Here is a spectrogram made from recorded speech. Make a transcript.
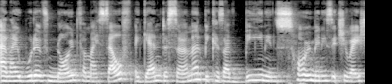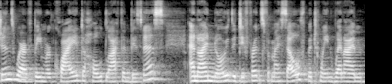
and I would have known for myself, again, discernment, because I've been in so many situations where I've been required to hold life and business, and I know the difference for myself between when I'm,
